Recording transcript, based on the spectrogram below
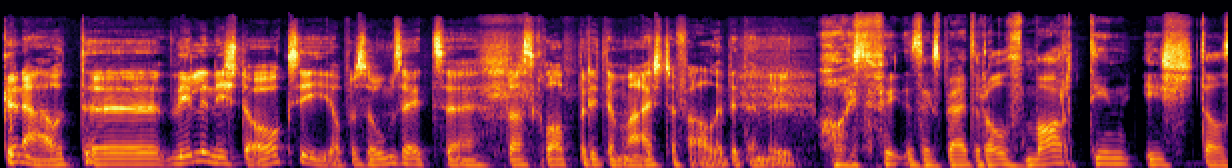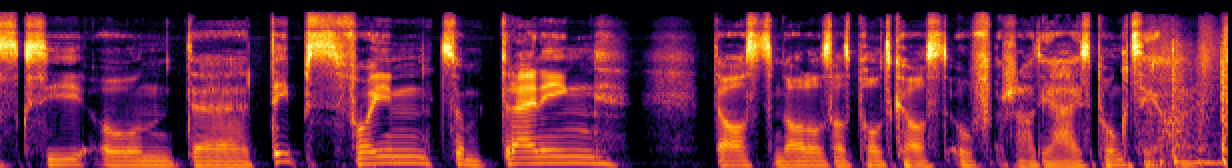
Genau, der Willen war da, gewesen, aber das Umsetzen, das klappt in den meisten Fällen eben dann nicht. Unser Fitnessexperte Rolf Martin ist das gewesen und äh, Tipps von ihm zum Training, das zum Nachlesen als Podcast auf radio1.ch.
